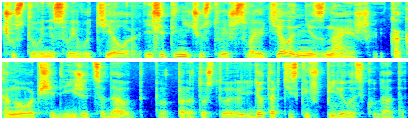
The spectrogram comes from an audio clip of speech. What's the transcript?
чувствование своего тела. Если ты не чувствуешь свое тело, не знаешь, как оно вообще движется, да, вот про то, что идет артистка и впилилась куда-то,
